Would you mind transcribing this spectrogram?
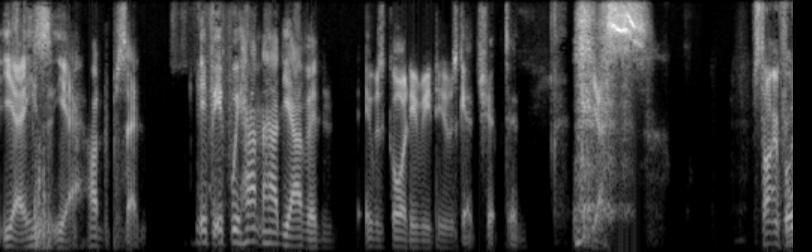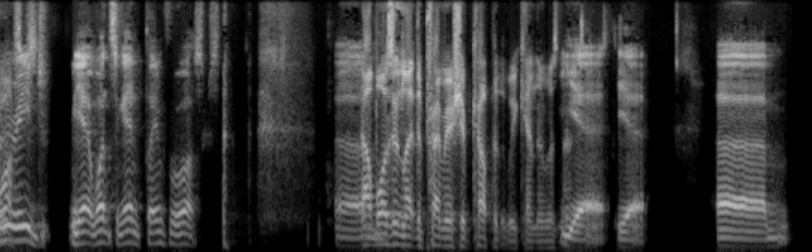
Yeah, he's yeah, hundred percent. If if we hadn't had Javan, it was Gordy Reid who was getting shipped in. Yes. Starting for Gordon Wasps. Reid, yeah, once again playing for Wasps. That Um, wasn't like the Premiership Cup at the weekend, though, wasn't it? yeah, yeah. Um,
